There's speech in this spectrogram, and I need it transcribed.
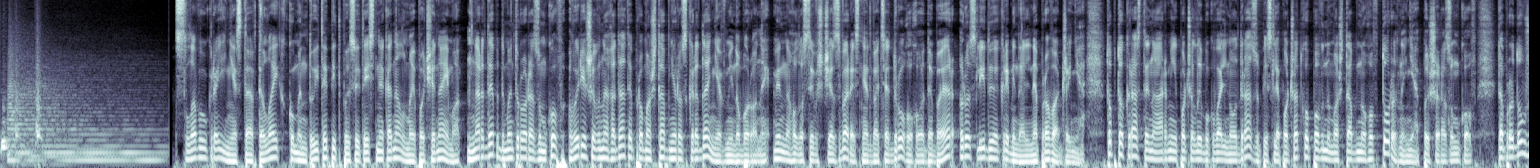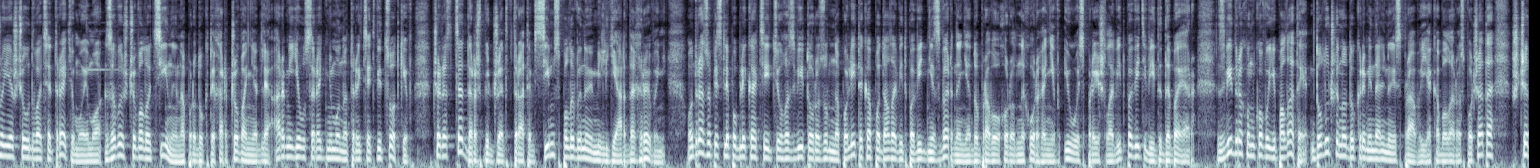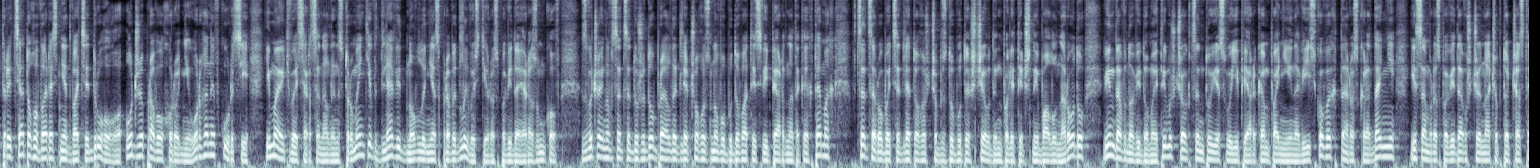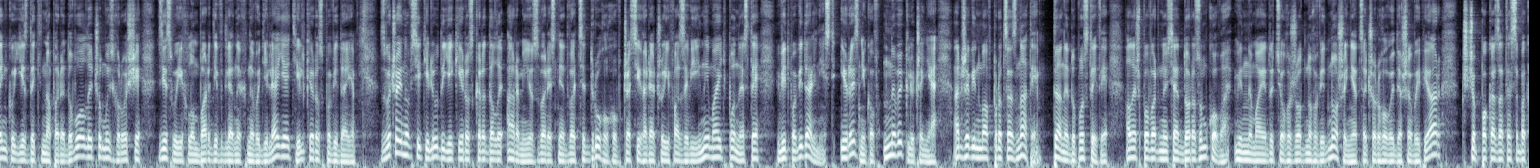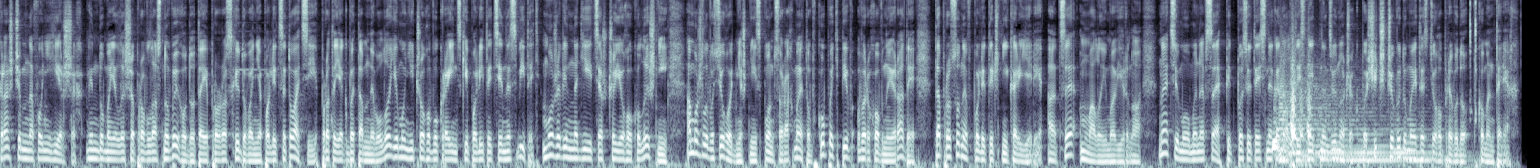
you Слава Україні! Ставте лайк, коментуйте, підписуйтесь на канал. Ми починаємо. Нардеп Дмитро Разумков вирішив нагадати про масштабні розкрадання в Міноборони. Він наголосив, що з вересня 22-го ДБР розслідує кримінальне провадження. Тобто красти на армії почали буквально одразу після початку повномасштабного вторгнення, пише Разумков, та продовжує, що у 23-му йому завищувало ціни на продукти харчування для армії у середньому на 30%. Через це держбюджет втратив 7,5 мільярда гривень. Одразу після публікації цього звіту розумна політика подала відповідні звернення до правоохоронних органів, і ось прийшла відповідь від ДБР. Звіт рахункової палати долучено до кримінальної справи, яка була розпочата ще 30 вересня 22-го. Отже, правоохоронні органи в курсі і мають весь арсенал інструментів для відновлення справедливості, розповідає Разумков. Звичайно, все це дуже добре, але для чого знову будувати свій піар на таких темах? Все це робиться для того, щоб здобути ще один політичний бал у народу. Він давно відомий тим, що акцентує свої піар-кампанії на військових та розкраданні, і сам розповідав, що, начебто, частенько їздить на передову, але чомусь гроші зі своїх ломбардів для них не виділяє, тільки розповідає. Звичайно, всі ті люди, які розкрадали армію з вересня 22-го в часі гарячої фази війни, мають понести відповідальність. І Резніков не виключення, адже він мав про це знати та не допустити. Але ж повернуся до Разумкова. Він не має до цього жодного відношення. Це черговий дешевий піар, щоб показати себе кращим на фоні гірших. Він думає лише про власну вигоду та й про розхидування політситуації. Проте, якби там не було, йому нічого в українській політиці не світить. Може він надіється, що його колишній, а можливо сьогоднішній спонсор Ахметов купить пів Верховної Ради та просуне в політичній кар'єрі. А це мало ймовірно. На цьому у мене все. Підписуйтесь на канал, тисніть на дзвіночок. Пишіть, що ви думаєте з цього приводу в коментарях.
